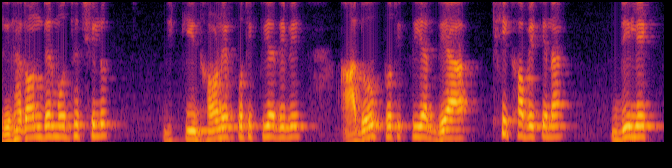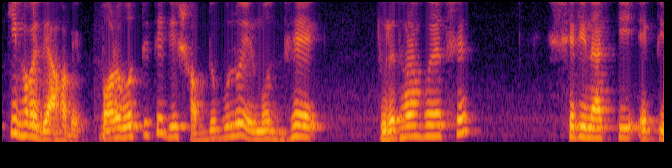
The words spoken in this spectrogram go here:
দ্বিধাদ্বন্দ্বের মধ্যে ছিল যে কী ধরনের প্রতিক্রিয়া দেবে, আদৌ প্রতিক্রিয়া দেয়া ঠিক হবে কিনা দিলে কীভাবে দেয়া হবে? পরবর্তীতে যে শব্দগুলো এর মধ্যে তুলে ধরা হয়েছে, সেটি নাকি একটি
